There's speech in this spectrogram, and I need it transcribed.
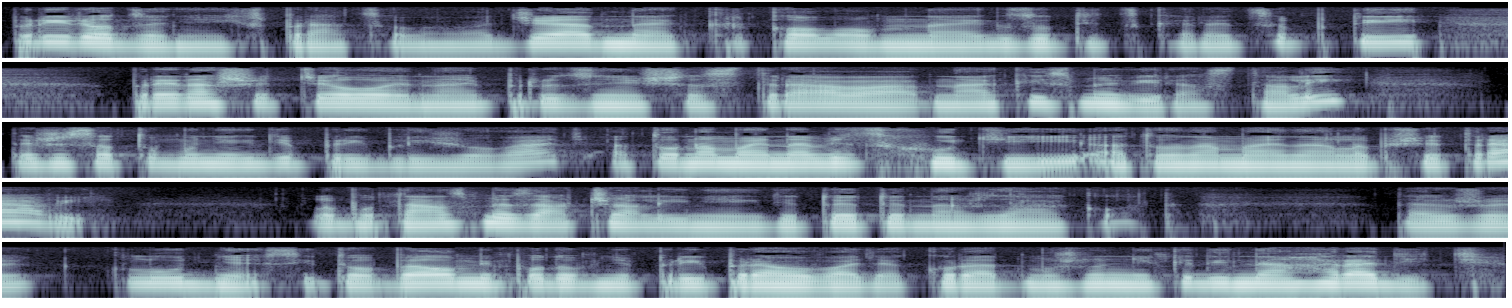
Prirodzene ich spracovávať. Žiadne krkolomné, exotické recepty. Pre naše telo je najprirodzenejšia stráva, na akej sme vyrastali, takže sa tomu niekde približovať a to nám aj najviac chutí a to nám aj najlepšie trávi. Lebo tam sme začali niekde, to je ten náš základ. Takže kľudne si to veľmi podobne pripravovať, akurát možno niekedy nahradiť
